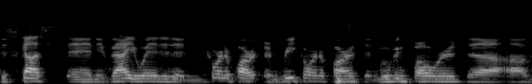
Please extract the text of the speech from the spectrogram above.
discussed and evaluated and torn apart and retorn apart and moving forward. Uh, um,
